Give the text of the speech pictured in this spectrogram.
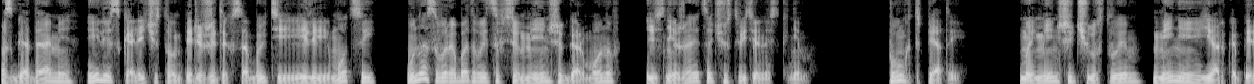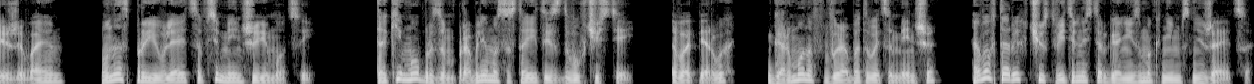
С годами или с количеством пережитых событий или эмоций у нас вырабатывается все меньше гормонов и снижается чувствительность к ним. Пункт пятый. Мы меньше чувствуем, менее ярко переживаем, у нас проявляется все меньше эмоций. Таким образом, проблема состоит из двух частей. Во-первых, гормонов вырабатывается меньше, а во-вторых, чувствительность организма к ним снижается.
